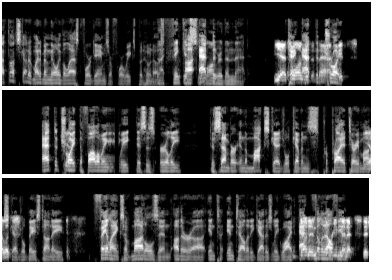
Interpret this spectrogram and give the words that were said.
I, I thought Scott it might have been the only the last four games or four weeks, but who knows? I think Uh, it's at the- longer than that. Yeah, it's Okay, longer at than Detroit. that. It's, At Detroit the following week. This is early December in the mock schedule, Kevin's proprietary mock Yeah, schedule based on a phalanx of models and other uh, int- intel that he gathers league wide. At in Philadelphia, three minutes this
